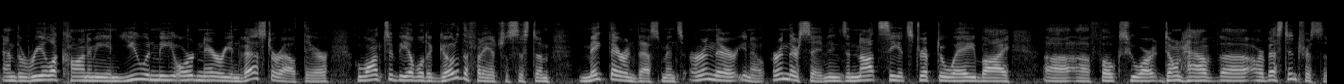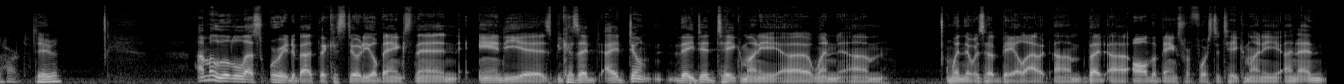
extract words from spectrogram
and the real economy and you and me, ordinary investor out there who want to be able to go to the financial system, make their investments, earn their you know earn their savings, and not see it stripped away by uh, uh, folks who are don't have uh, our best interests at heart. David. I'm a little less worried about the custodial banks than Andy is because I, I don't. They did take money uh, when um, when there was a bailout, um, but uh, all the banks were forced to take money, and, and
